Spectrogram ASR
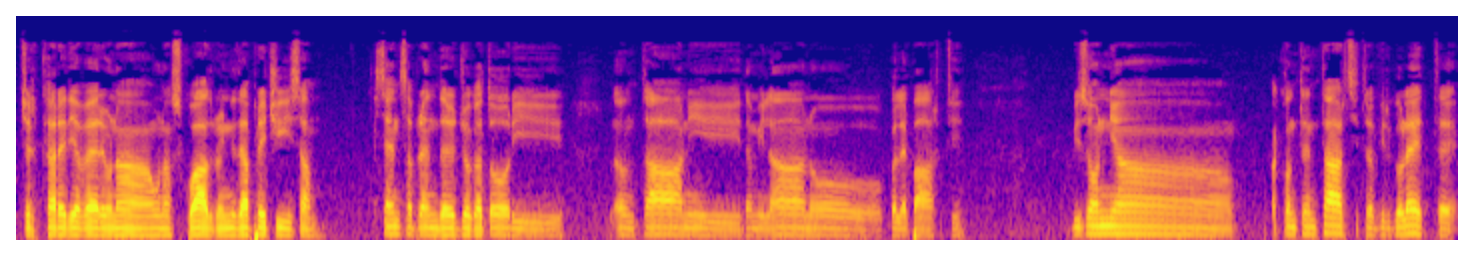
cercare di avere una, una squadra, un'idea precisa, senza prendere giocatori lontani da Milano, quelle parti. Bisogna accontentarsi, tra virgolette,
